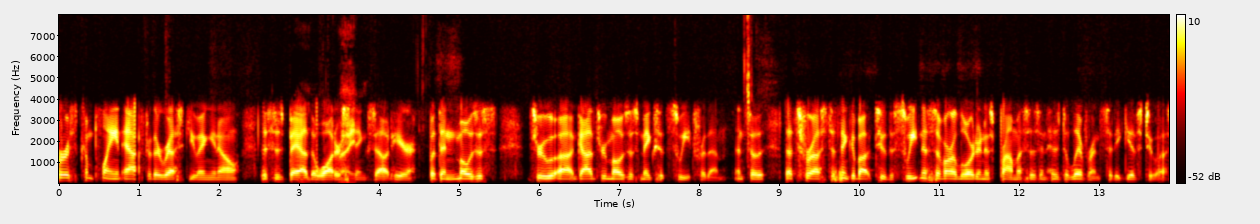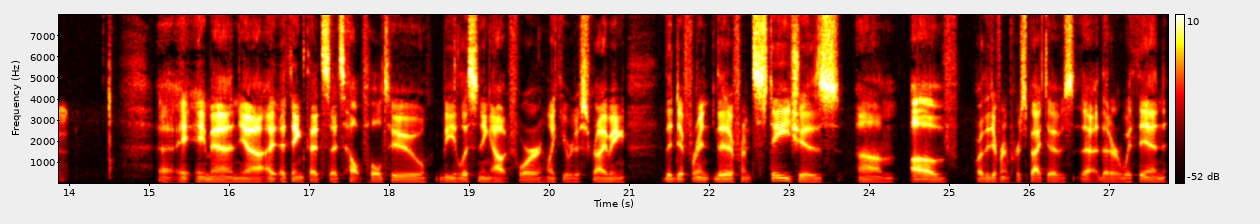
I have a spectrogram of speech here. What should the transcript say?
first complaint after they're rescuing. You know, this is bad. The water right. stinks out here. But then Moses, through uh, God through Moses, makes it sweet for them. And so that's for us to think about too, the sweetness of our Lord and His promises and His deliverance that He gives to us. Uh, a- amen. Yeah, I, I, think that's that's helpful to be listening out for, like you were describing, the different the different stages um, of or the different perspectives that, that are within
